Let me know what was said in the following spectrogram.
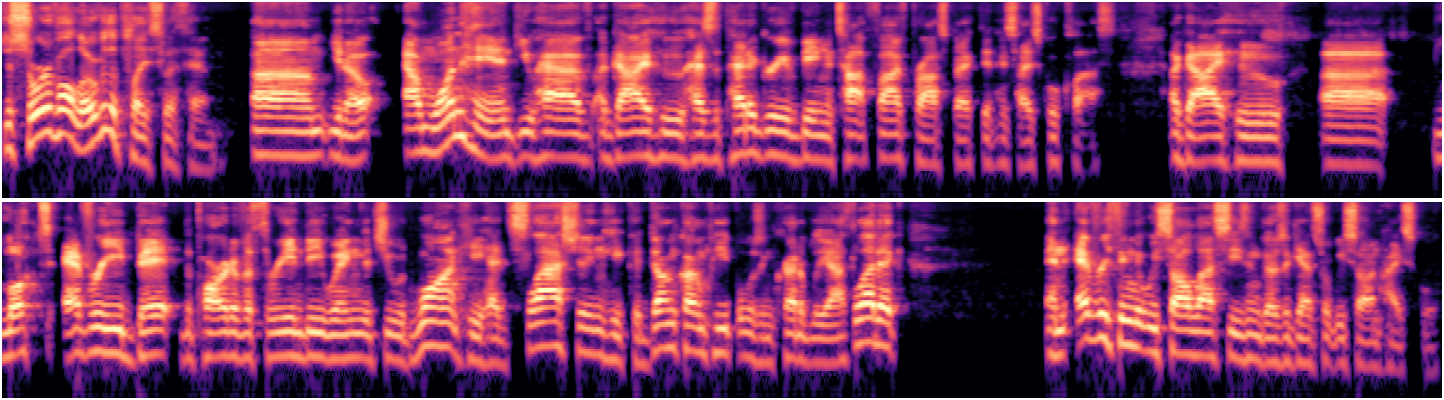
just sort of all over the place with him. Um, you know, on one hand, you have a guy who has the pedigree of being a top five prospect in his high school class, a guy who uh, looked every bit the part of a three and D wing that you would want. He had slashing, he could dunk on people, was incredibly athletic, and everything that we saw last season goes against what we saw in high school.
